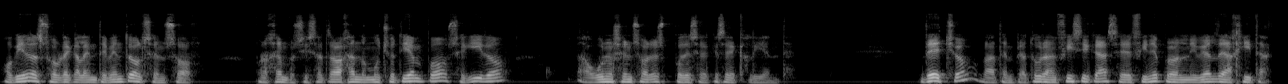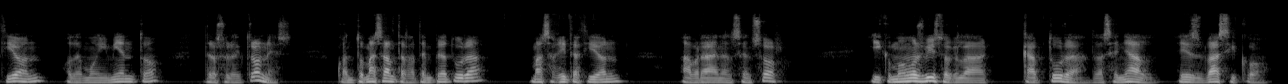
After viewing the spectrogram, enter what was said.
o bien el sobrecalentamiento del sensor. Por ejemplo, si está trabajando mucho tiempo seguido, algunos sensores puede ser que se caliente. De hecho, la temperatura en física se define por el nivel de agitación o de movimiento de los electrones. Cuanto más alta es la temperatura, más agitación habrá en el sensor. Y como hemos visto que la captura de la señal es básico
